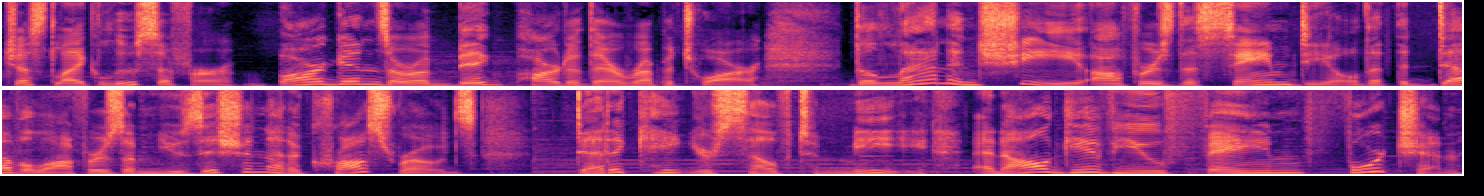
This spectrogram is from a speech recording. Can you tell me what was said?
Just like Lucifer, bargains are a big part of their repertoire. The Leanan Sídhe offers the same deal that the devil offers a musician at a crossroads. Dedicate yourself to me, and I'll give you fame, fortune,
